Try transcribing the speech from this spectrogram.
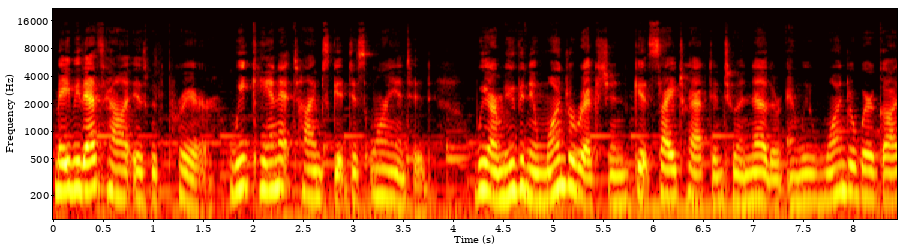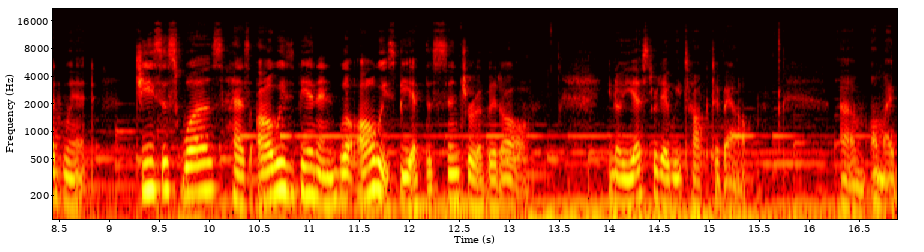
Maybe that's how it is with prayer. We can at times get disoriented. We are moving in one direction, get sidetracked into another, and we wonder where God went. Jesus was, has always been, and will always be at the center of it all. You know, yesterday we talked about um, on my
